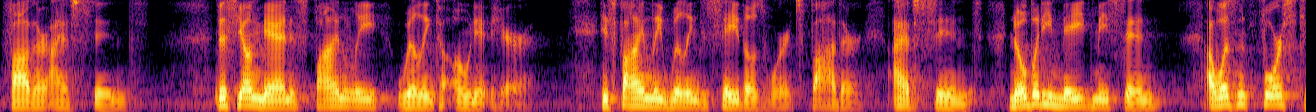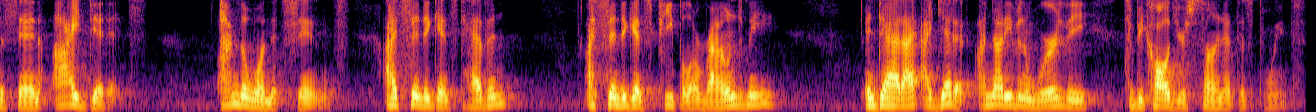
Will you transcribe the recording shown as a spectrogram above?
Father, I have sinned. This young man is finally willing to own it here. He's finally willing to say those words Father, I have sinned. Nobody made me sin. I wasn't forced to sin. I did it. I'm the one that sinned. I sinned against heaven. I sinned against people around me. And dad, I, I, get it. I'm not even worthy to be called your son at this point.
